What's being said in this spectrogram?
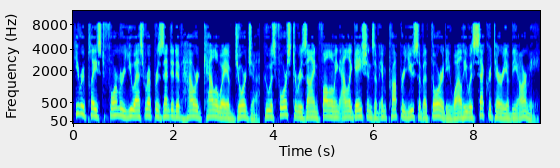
He replaced former U.S. Representative Howard Callaway of Georgia, who was forced to resign following allegations of improper use of authority while he was Secretary of the Army.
